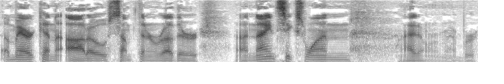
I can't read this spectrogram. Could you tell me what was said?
American Auto something or other, uh, nine six one. I don't remember.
